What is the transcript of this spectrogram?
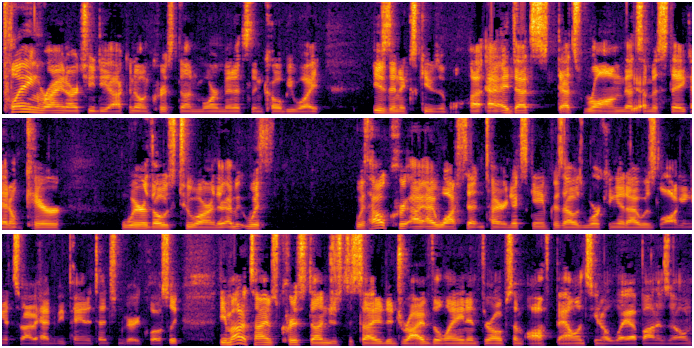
playing Ryan Arcidiacono and Kris Dunn more minutes than Coby White is inexcusable. I, I, that's that's wrong. That's Yeah. a mistake. I don't care where those two are. There. I mean, with with how I, I watched that entire Knicks game because I was working it, I was logging it, so I had to be paying attention very closely. The amount of times Kris Dunn just decided to drive the lane and throw up some off balance, you know, layup on his own,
